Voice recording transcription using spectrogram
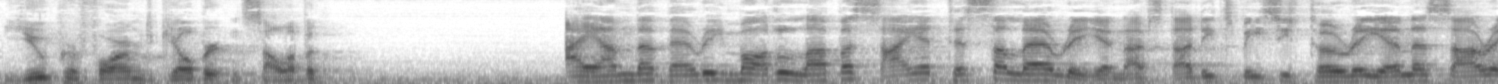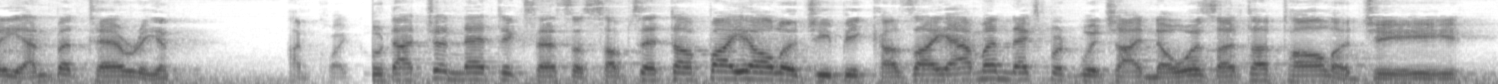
you performed Gilbert and Sullivan? I am the very model of a scientist Salarian. I've studied species Turian, Asari, and Batarian. I'm quite good at genetics as a subset of biology because I am an expert which I know is a tautology.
